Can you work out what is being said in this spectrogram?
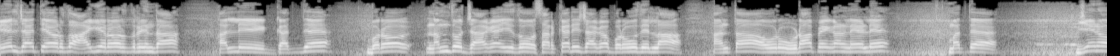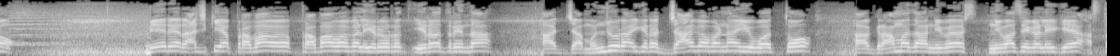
ಮೇಲ್ಜಾತಿಯವ್ರದ್ದು ಆಗಿರೋದ್ರಿಂದ ಅಲ್ಲಿ ಗದ್ದೆ ಬರೋ ನಮ್ಮದು ಜಾಗ ಇದು, ಸರ್ಕಾರಿ ಜಾಗ ಬರುವುದಿಲ್ಲ ಅಂತ ಅವರು ಉಡಾಪೆಗಳನ್ನ ಹೇಳಿ ಮತ್ತು ಏನು ಬೇರೆ ರಾಜಕೀಯ ಪ್ರಭಾವ, ಪ್ರಭಾವಗಳು ಇರೋ ಇರೋದ್ರಿಂದ ಆ ಜ, ಮಂಜೂರಾಗಿರೋ ಜಾಗವನ್ನು ಇವತ್ತು ಆ ಗ್ರಾಮದ ನಿವಾಸ, ನಿವಾಸಿಗಳಿಗೆ ಹಸ್ತ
